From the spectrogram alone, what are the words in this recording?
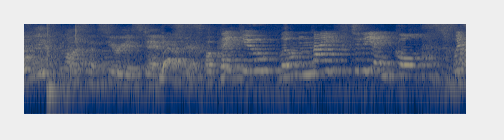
Please cause some serious damage Yes. here. Okay. Thank you. Little knife to the ankle. Swift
